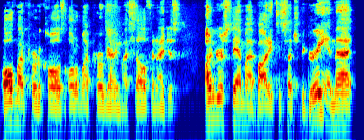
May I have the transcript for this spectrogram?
all of my protocols, all of my programming myself, and I just understand my body to such a degree and that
